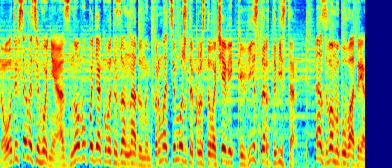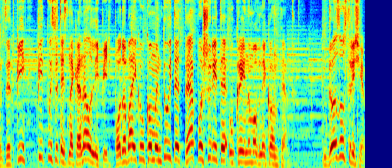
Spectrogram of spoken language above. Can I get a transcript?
Ну от і все на сьогодні. А знову подякувати за надану інформацію можете користувачеві Квістер Твістер. А з вами був Адріан ZP. Підписуйтесь на канал, ліпіть вподобайку, коментуйте та поширюйте україномовний контент. До зустрічі!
